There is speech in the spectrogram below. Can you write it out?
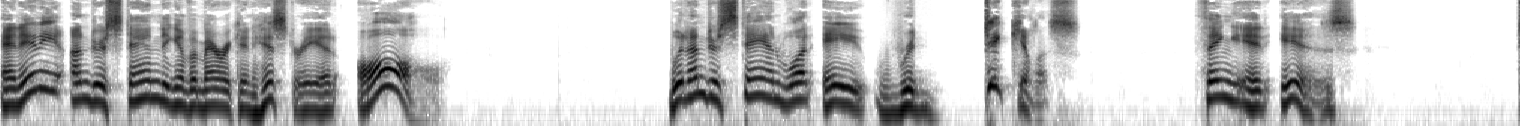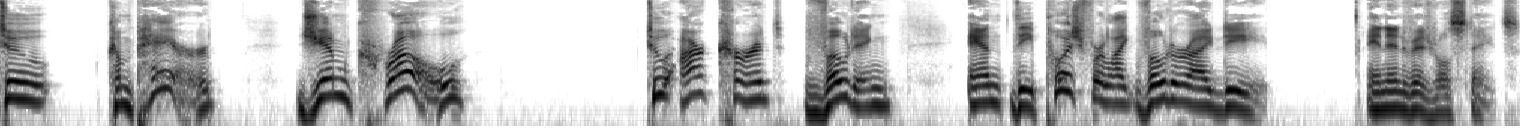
and any understanding of American history at all would understand what a ridiculous thing it is to compare Jim Crow to our current voting and the push for like voter ID in individual states.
